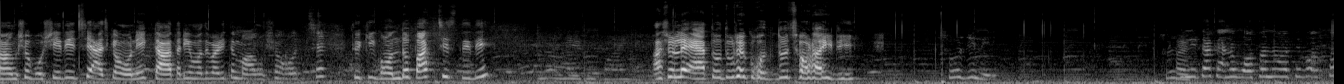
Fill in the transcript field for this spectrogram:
মাংস বসিয়ে দিয়েছি। আজকে অনেক তাড়াতাড়ি আমাদের বাড়িতে মাংস হচ্ছে। তুই কি গন্ধ পাচ্ছিস, দিদি? আসলে এত দূরে কদ্দু ছড়াইনি। কেন বসানো আছে বলতো?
